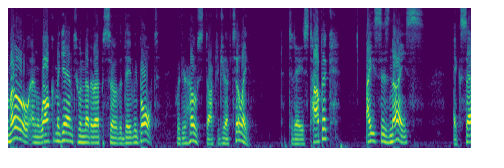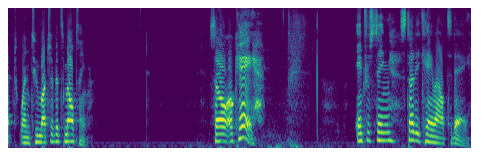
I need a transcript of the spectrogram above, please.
Hello, and welcome again to another episode of the Daily Bolt with your host, Dr. Jeff Tilley. Today's topic Ice is nice, except when too much of it's melting. So, okay. Interesting study came out today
